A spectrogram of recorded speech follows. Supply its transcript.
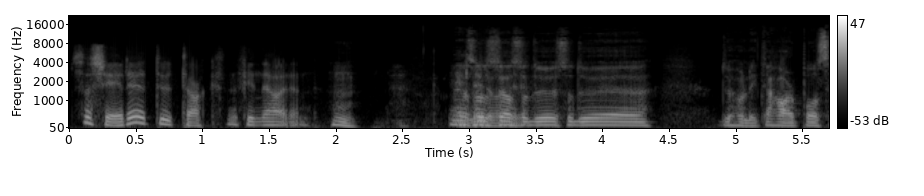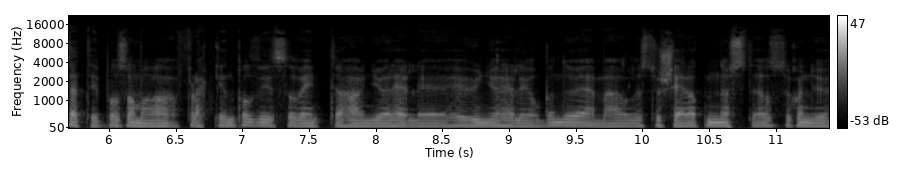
så skjer det et uttak. Den finner haren. Ja, så, så, så, du, så du, eh, du holder ikke hard på å sitte på samme flekken på et vis og vente til han gjør hele, hun gjør hele jobben. Du er med, og hvis du ser at den nøster, så kan du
